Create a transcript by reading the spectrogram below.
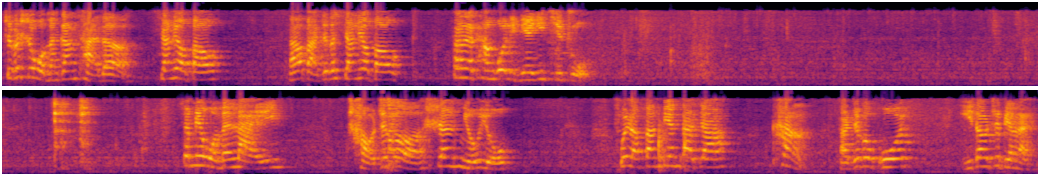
这个是我们刚才的香料包，然后把这个香料包放在汤锅里面一起煮。下面我们来炒这个生牛油。为了方便大家看，把这个锅移到这边来，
